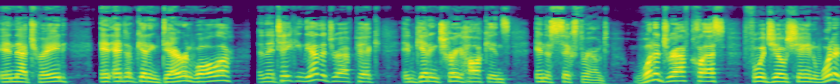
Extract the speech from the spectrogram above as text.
in that trade, and ended up getting Darren Waller and then taking the other draft pick and getting Tre Hawkins in the sixth round. What a draft class for Joe Schoen. What a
